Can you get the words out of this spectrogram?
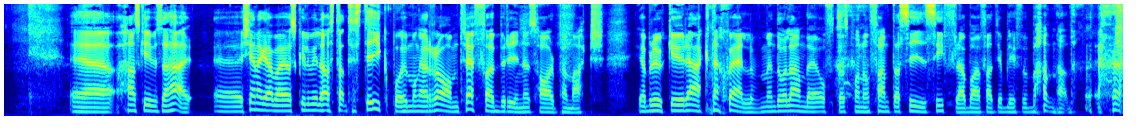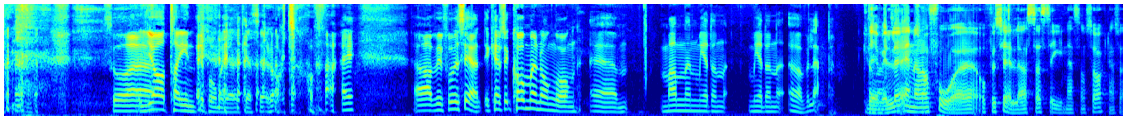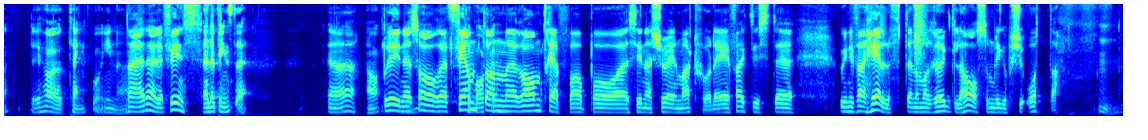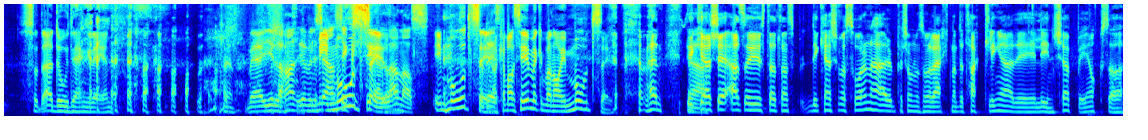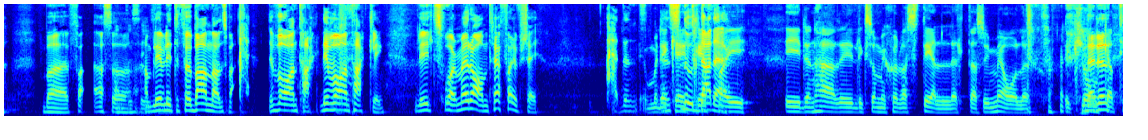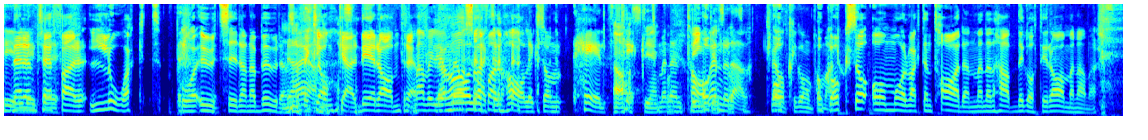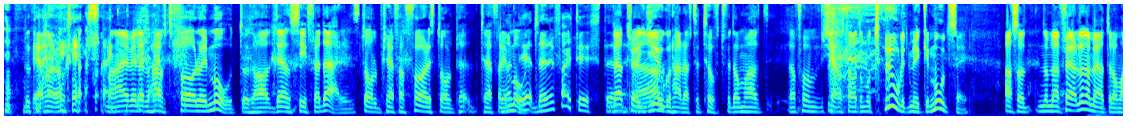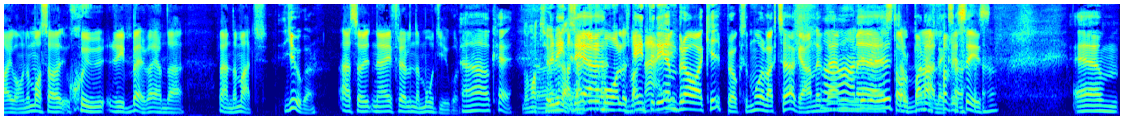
Eh, han skriver så här. Eh, Tjena grabbar, jag skulle vilja ha statistik på hur många ramträffar Brynäs har per match. Jag brukar ju räkna själv, men då landar jag oftast på någon fantasisiffra bara för att jag blir förbannad. så, eh, Jag tar inte på mig det kan jag säga rakt av. Nej. Ja, vi får väl se. Det kanske kommer någon gång. Eh, mannen med en, med en överläpp. Det är väl en av de få eh, officiella statistikerna som saknas va? Det har jag tänkt på innan. Nej, nej, det finns. Eller finns det? Ja, ja. Okej. Brynäs har eh, Ta bort 15 ramträffar på eh, sina 21 matcher. Det är faktiskt eh, ungefär hälften av vad Rögle har som ligger på 28. Så där dog den grejen. Men jag gillar han, jag vill säga Emot hans sig, Excel annars. Emot sig. Det- Kan man se hur mycket man har emot sig? Men det Ja. kanske, alltså just att han, det kanske var så den här personen som räknade tacklingar i Linköping också, bara, alltså, Ja, han blev lite förbannad. Så bara, "Äh, det, var en tack, det var en tackling. Det är lite svårare med ramträffar i och för sig. Äh, den, Jo, men den snuddade. i, den här, i, liksom i själva stället, alltså i målet. Det När klonkar den, till när den lite. träffar lågt på utsidan av buren så Ja, att det ja. klonkar, det är ramträff. Man vill ju Ja, ha så målvakten har liksom helt Ja, täckt, stenkoll. men den tar Vinkelskott. ändå där två, tre gånger och match. också om målvakten tar den men den hade gått i ramen annars. Då kan man också... Man hade väl haft för och emot och ha den siffra där. Stolpträffar för, stolpträffar emot. det, den är faktiskt... eh, Där tror jag Ja. Djurgården hade haft det tufft, för de har, jag får en känsla av att de har otroligt mycket emot sig. Alltså, de där Frölunda möter dem varje gång. De måste ha sju ribber varenda, varenda match. Djurgården? Alltså, nej, Frölunda mot Djurgården. Ja, okej. De har tur inte alltså. det, är mål bara, är inte nej. det en bra keeper också? Målvaktsöga. Han är vän med stolparna Ja, liksom. precis. Ehm,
